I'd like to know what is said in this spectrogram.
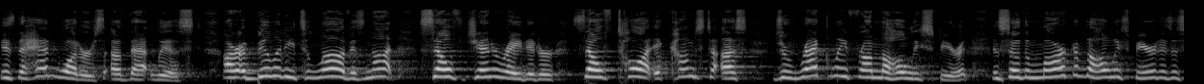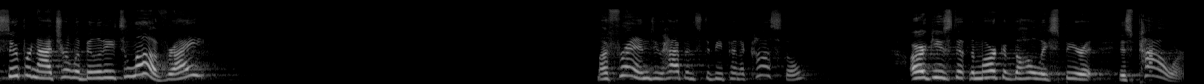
is the headwaters of that list. Our ability to love is not self-generated or self-taught. It comes to us directly from the Holy Spirit. And so the mark of the Holy Spirit is a supernatural ability to love, right? My friend, who happens to be Pentecostal, argues that the mark of the Holy Spirit is power.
